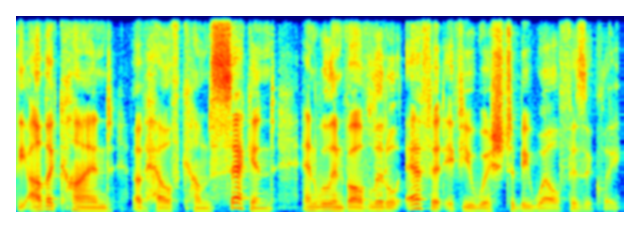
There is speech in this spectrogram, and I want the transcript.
The other kind of health comes second and will involve little effort if you wish to be well physically.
